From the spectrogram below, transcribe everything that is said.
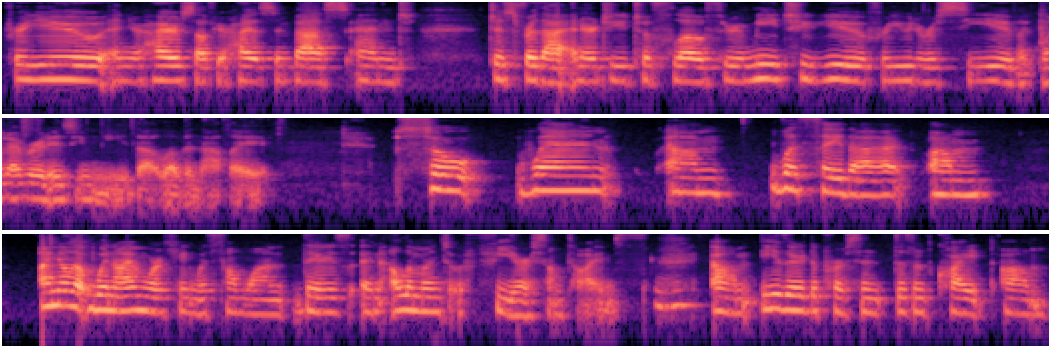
for you and your higher self, your highest and best, and just for that energy to flow through me to you, for you to receive like whatever it is you need, that love and that light. So when, um, let's say that, um, I know that when I'm working with someone, there's an element of fear sometimes. Mm-hmm. Um, either the person doesn't quite um,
